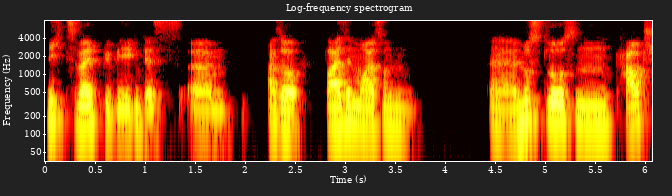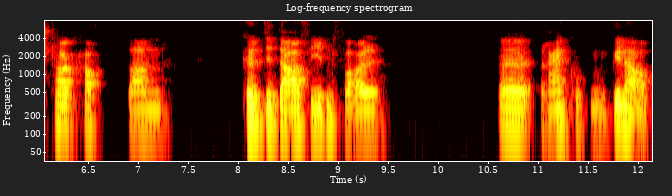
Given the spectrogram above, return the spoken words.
nichts Weltbewegendes. Ähm, also, falls ihr mal so einen äh, lustlosen Couch-Tag habt, dann könnt ihr da auf jeden Fall äh, reingucken. Genau.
